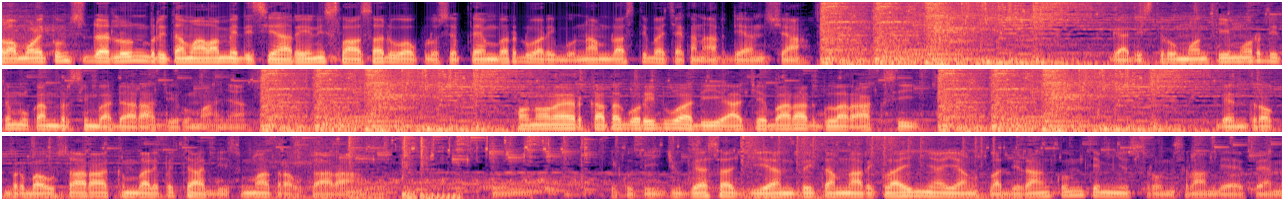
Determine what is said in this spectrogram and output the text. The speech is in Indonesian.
Assalamualaikum Sudarlun, berita malam edisi hari ini Selasa 20 September 2016 dibacakan Ardiansyah. Gadis Trumon Timur ditemukan bersimbah darah di rumahnya. Honorer kategori 2 di Aceh Barat gelar aksi. Bentrok berbau sara kembali pecah di Sumatera Utara. Ikuti juga sajian berita menarik lainnya yang telah dirangkum tim Newsroom Seram BFM.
